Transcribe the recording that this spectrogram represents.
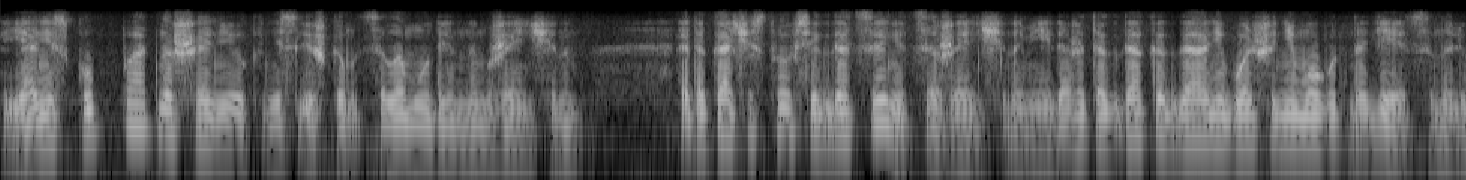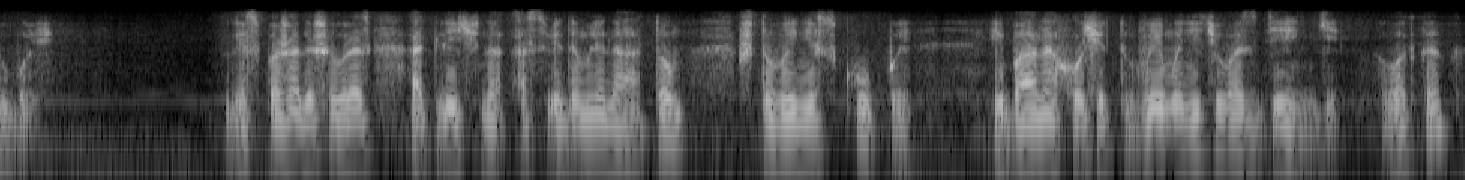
Я не скуп по отношению к не слишком целомудренным женщинам. Это качество всегда ценится женщинами, и даже тогда, когда они больше не могут надеяться на любовь. Госпожа де Шеврез отлично осведомлена о том, что вы не скупы, ибо она хочет выманить у вас деньги. Вот как?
